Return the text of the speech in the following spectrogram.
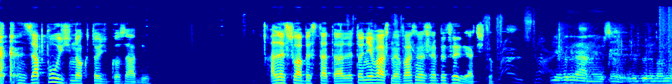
Za późno ktoś go zabił. Ale słabe staty, ale to nieważne. Ważne, żeby wygrać to. Nie wygramy już za, za dużo mamy.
